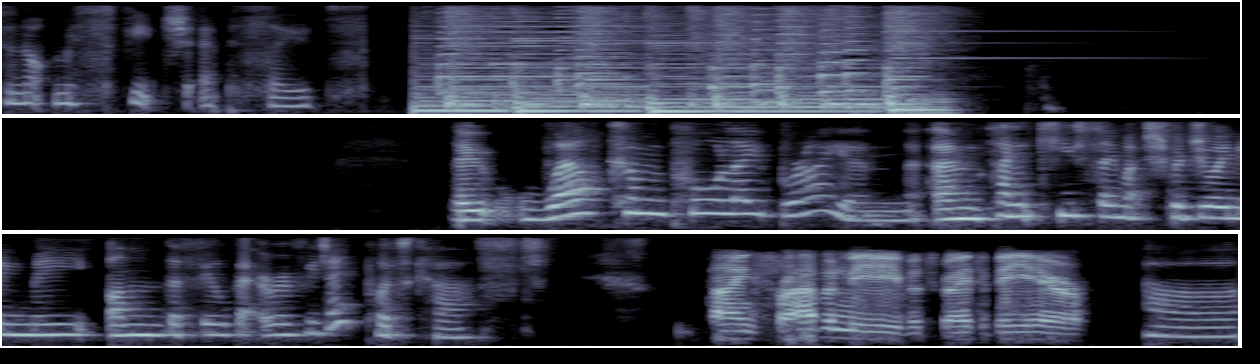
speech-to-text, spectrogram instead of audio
to not miss future episodes. So, welcome, Paul O'Brien, and thank you so much for joining me on the Feel Better Everyday podcast. Thanks for having me, Eve. It's great to be here. Uh,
